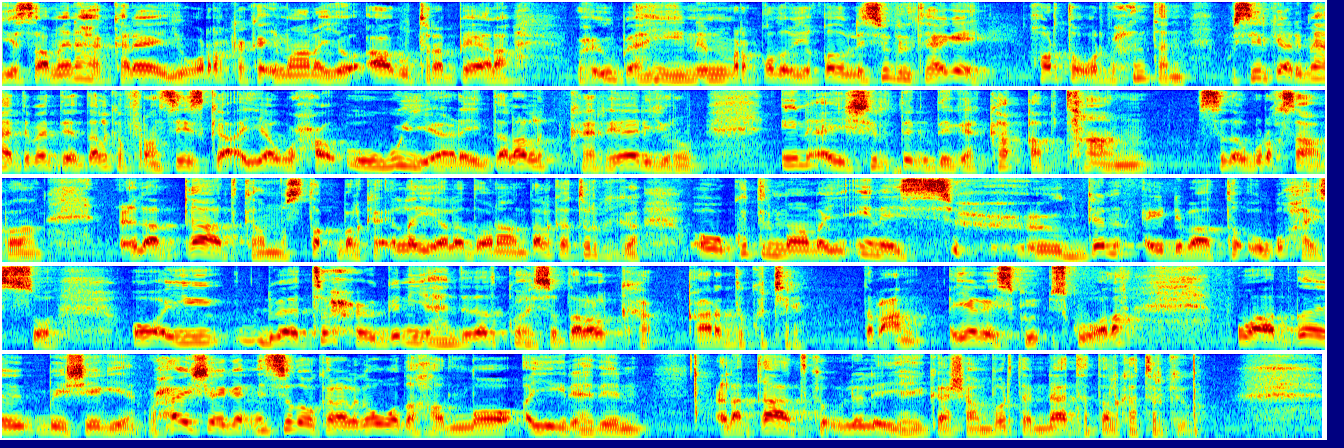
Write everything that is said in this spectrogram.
iyo saameynaha kale iyo wararka ka imaanaya oo aada u tirabeela waxay u baahan yihiin in mar qodob iyo qodob laysu dultaagee horta warbixintan wasiirka arrimaha dibadda ee dalka faransiiska ayaa waxa ugu yeedhay dalalka reer yurub in ay shir deg dega ka qabtaan sida ugu dhaqsaha badan. Cilaaqaadka mustaqbalka ay la yeelan doonaan dalka turkiga oo ku tilmaamay inay si xoogan ay dhibaato ugu hayso oo ay dhibaato xoogan iyo handadaad ku hayso dalalka qaaradda ku jira dabcan ayaga isku wada. Bay sheegayaan. Waxay sheegeen in sidoo kale laga wada hadlo ayay yidhaahdeen cilaaqaadka uu la leeyahay gaashaanbuurta naata dalka turkiga.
